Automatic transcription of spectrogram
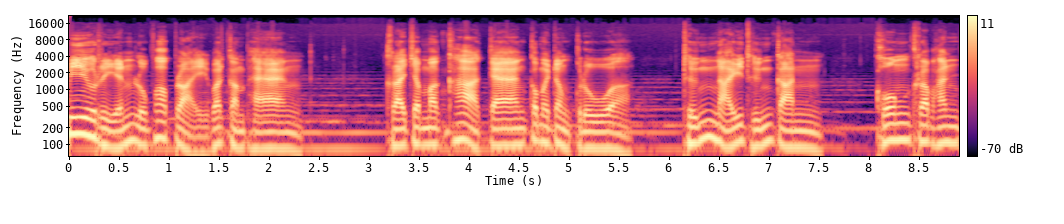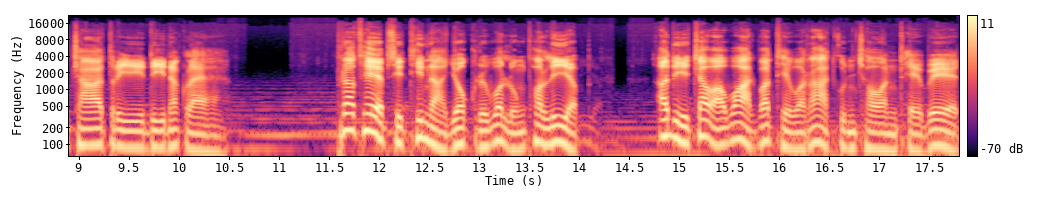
มีเหรียญหลวงพ่อไพรวัดกำแพง ใครจะมาฆ่าแกงก็ไม่ต้องกลัว ถึงไหนถึงกัน คงกระพันชาตรีดีนักแล พระเทพสิทธินายกหรือว่าหลวงพ่อเลียบ อดีตเจ้าอาวาสวัดเทวราชกุญชรเทเวศ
